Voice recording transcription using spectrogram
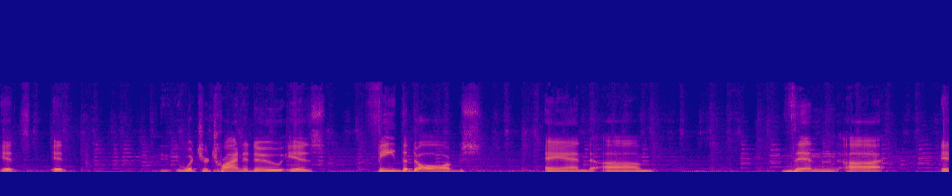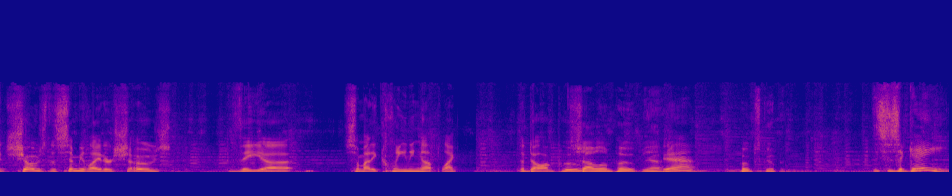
it's it what you're trying to do is feed the dogs, and um, then uh, it shows the simulator shows the uh, somebody cleaning up like the dog poop. Shovel and poop, yeah. yeah, Poop scooping. This is a game.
